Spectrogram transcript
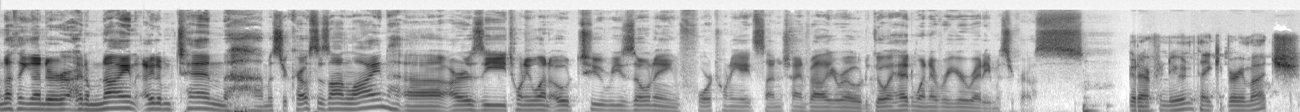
nothing under item 9. Item 10. Uh, Mr. Kraus is online. Uh, RZ 2102 rezoning 428 Sunshine Valley Road. Go ahead whenever you're ready, Mr. Kraus. Good afternoon. Thank you very much.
